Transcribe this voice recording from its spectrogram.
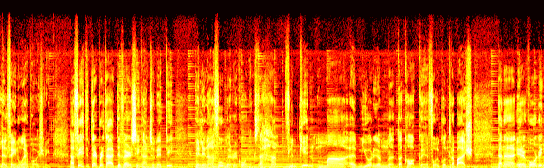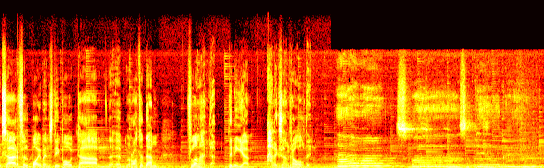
l-2024. Għafieħ interpreta diversi kanzunetti illi nafu me recordings taħħa flimkien ma' eh, Jurion da Kok eh, fuq il-kontrabax. Dana il-recording sar fil-Boymans Depot ta' eh, Rotterdam fl-Olanda. Din hija Alexandra Alden. I once was a pilgrim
